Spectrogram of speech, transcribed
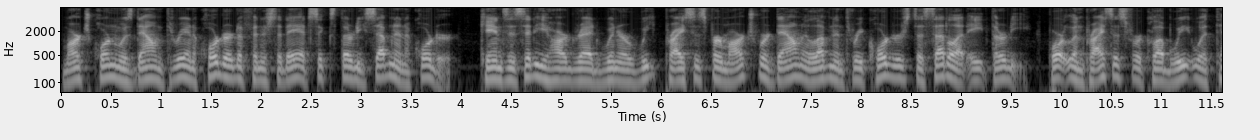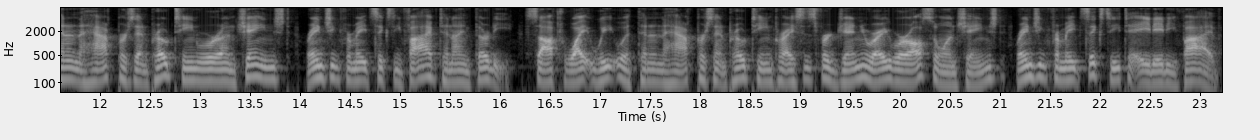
March corn was down 3 and a quarter to finish the day at 6.37 and a quarter. Kansas City hard red winter wheat prices for March were down 11 and 3 quarters to settle at 8.30. Portland prices for club wheat with 10.5% protein were unchanged, ranging from 865 to 930. Soft white wheat with 10.5% protein prices for January were also unchanged, ranging from 860 to 885.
